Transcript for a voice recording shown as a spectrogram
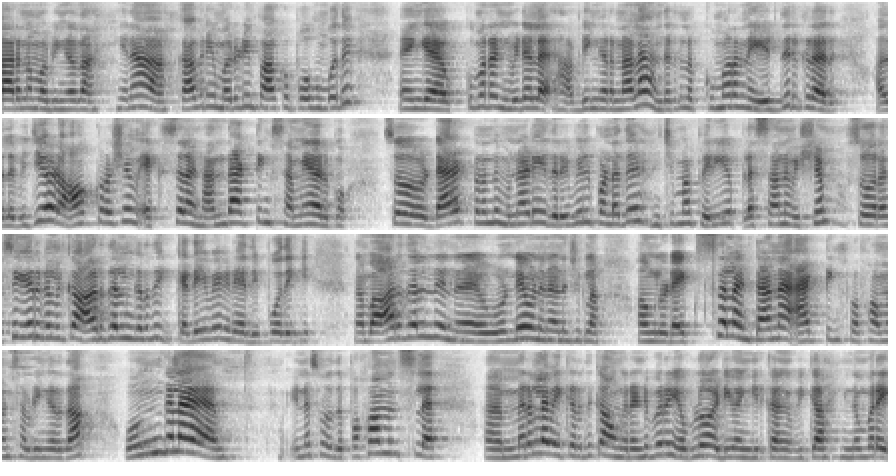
காரணம் அப்படிங்கிறது தான் ஏன்னா காவிரி மறுபடியும் பார்க்க போகும்போது இங்கே குமரன் விடலை அப்படிங்கிறனால அந்த இடத்துல குமரனை எதிர்க்கிறாரு. அதில் விஜயோட ஆக்ரோஷம் எக்ஸலண்ட் அந்த ஆக்டிங் செம்மையாக இருக்கும். ஸோ டேரக்டர் வந்து முன்னாடி இது ரிவீல் பண்ணது நிச்சயமாக பெரிய ப்ளஸ்ஸான விஷயம். ஸோ ரசிகர்களுக்கு ஆறுதல்ங்கிறது கிடையவே கிடையாது இப்போதைக்கு. நம்ம ஆறுதல்னு ஒன்றே ஒன்று நினச்சிக்கலாம். அவங்களோட எக்ஸலண்ட்டான ஆக்டிங் பர்ஃபார்மன்ஸ் அப்படிங்கிறது தான் உங்களை என்ன சொல்கிறது பர்ஃபார்மன்ஸில் மிரள வைக்கிறதுக்கு அவங்க ரெண்டு பேரும் எவ்வளோ அடி வாங்கியிருக்காங்க விகா? இந்த முறை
